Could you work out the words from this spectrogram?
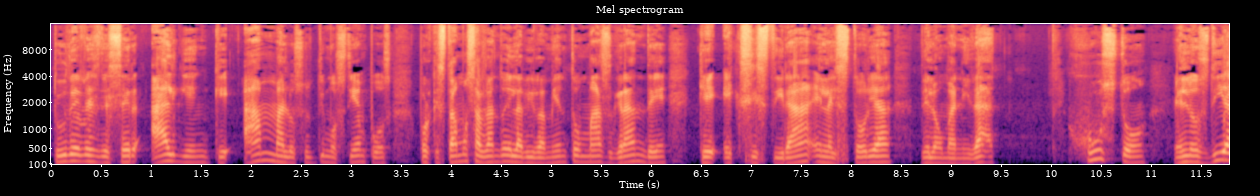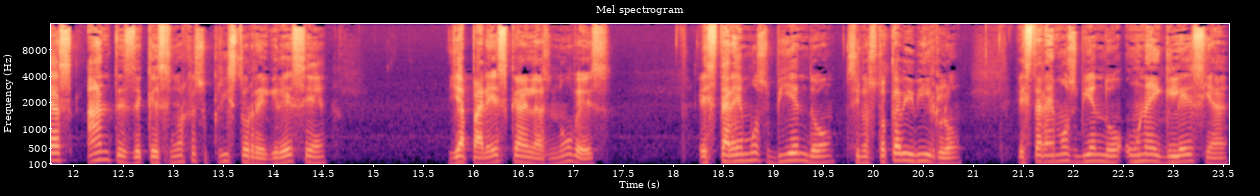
tú debes de ser alguien que ama los últimos tiempos, porque estamos hablando del avivamiento más grande que existirá en la historia de la humanidad. Justo en los días antes de que el Señor Jesucristo regrese y aparezca en las nubes, estaremos viendo, si nos toca vivirlo, estaremos viendo una iglesia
